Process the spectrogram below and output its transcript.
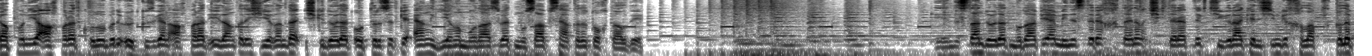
Yaponiya axborot klubida o'tkazgan axborot e'lon qilish yig'inida ikki davlat o'tirisidagi eng yangi munosabat musobaqasi haqida to'xtaldi. Hindiston davlat mudofaa ministri Xitoyning ikki taraflik chegara kelishimiga xiloflik qilib,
